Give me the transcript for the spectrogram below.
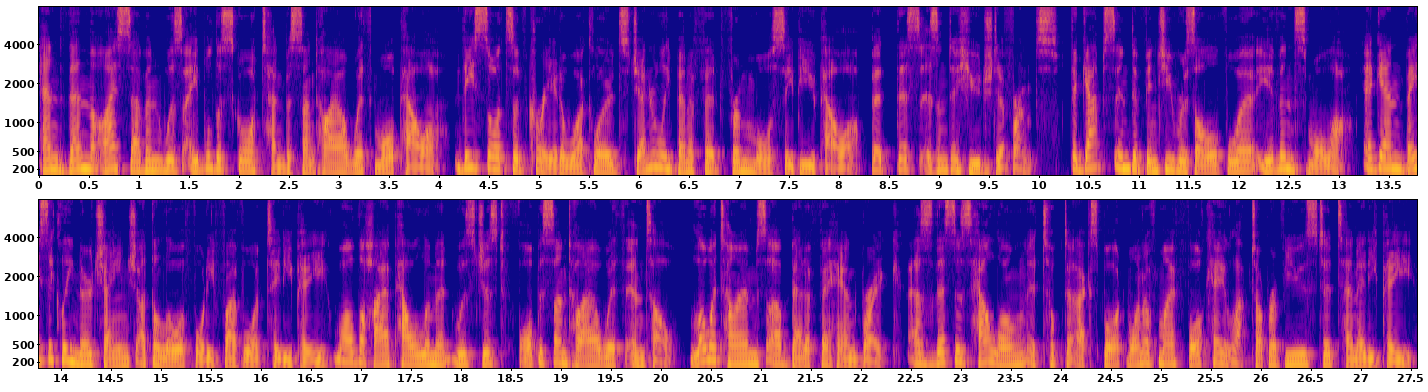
And then the i7 was able to score 10% higher with more power. These sorts of creator workloads generally benefit from more CPU power, but this isn't a huge difference. The gaps in DaVinci Resolve were even smaller. Again, basically no change at the lower 45 watt TDP, while the higher power limit was just 4% higher with Intel. Lower times are better for Handbrake, as this is how long it took to export one of my 4K laptop reviews to 1080p.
